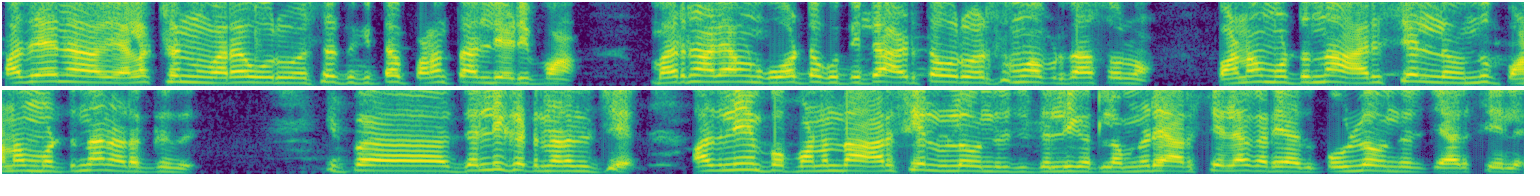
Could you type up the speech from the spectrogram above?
அதே நான் எலெக்ஷன் வர ஒரு வருஷத்துக்கிட்ட பணத்தாள்ளி அடிப்பான். மறுநாளே அவனுக்கு ஓட்டை குத்திட்டு அடுத்த ஒரு வருஷமும் அப்படிதான் சொல்லும். பணம் மட்டும்தான் அரசியல்ல வந்து பணம் மட்டும்தான் நடக்குது. இப்போ ஜல்லிக்கட்டு நடந்துச்சு. அதுலேயும் இப்போ பணம் தான். அரசியல் உள்ளே வந்துருச்சு ஜல்லிக்கட்டில். முன்னாடி அரசியலாக கிடையாது. இப்போ உள்ளே வந்துருச்சு அரசியல்.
